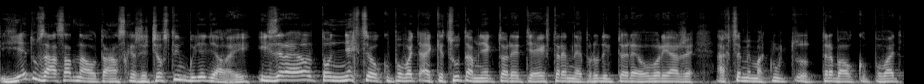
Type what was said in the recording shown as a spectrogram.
je tu zásadná otázka, že čo s tým bude ďalej. Izrael to nechce okupovať, aj keď sú tam niektoré tie extrémne prúdy, ktoré hovoria, že ak chceme mať kľud, to treba okupovať.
